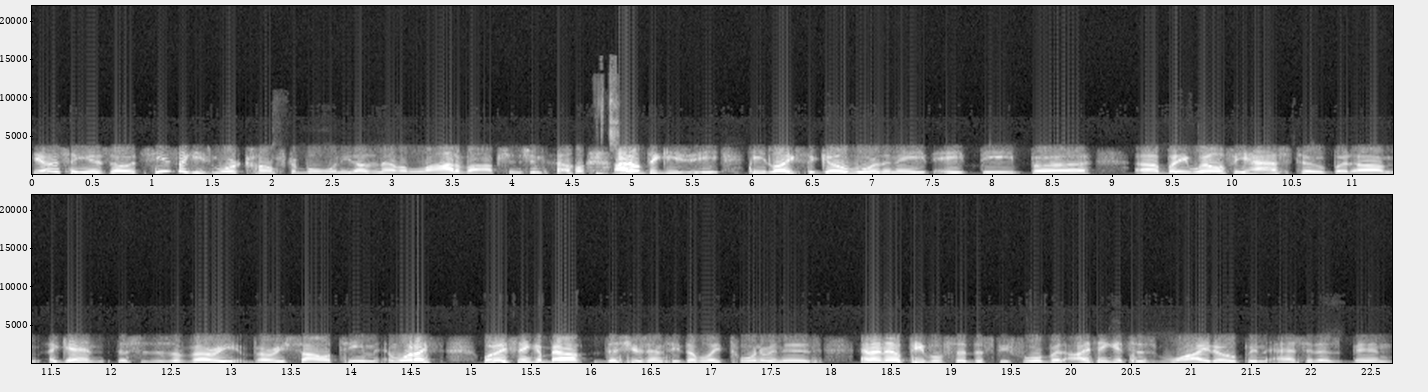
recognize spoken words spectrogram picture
the other thing is though, it seems like he's more comfortable when he doesn't have a lot of options. You know, I don't think he's he he likes to go more than eight eight deep, uh, uh, but he will if he has to. But um, again, this is, a very very solid team. And what I what I think about this year's NCAA tournament is, and I know people have said this before, but I think it's as wide open as it has been.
